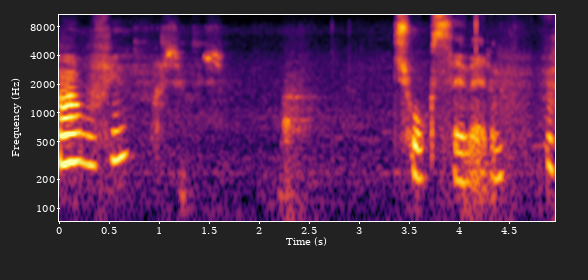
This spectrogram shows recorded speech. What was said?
Aa bu film başlamış. Çok severim.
